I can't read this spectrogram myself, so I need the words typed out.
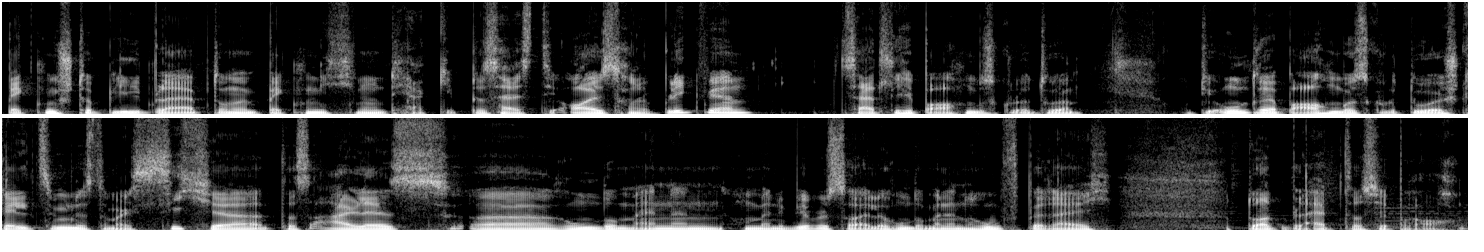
Becken stabil bleibt und mein Becken nicht hin und her gibt. Das heißt, die äußeren Obliquien, seitliche Bauchmuskulatur. Und die untere Bauchmuskulatur stellt zumindest einmal sicher, dass alles äh, rund um, einen, um eine Wirbelsäule, rund um einen Rumpfbereich dort bleibt, was wir brauchen.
